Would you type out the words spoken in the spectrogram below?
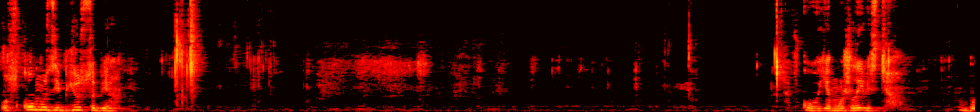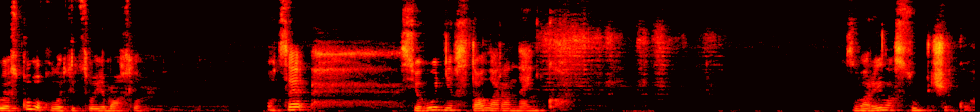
Оскому зіб'ю собі. В кого є можливість, обов'язково колотіть своє масло. Оце сьогодні встала раненько. Зварила супчику.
